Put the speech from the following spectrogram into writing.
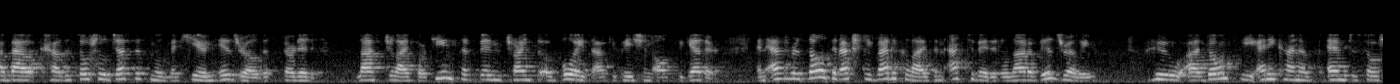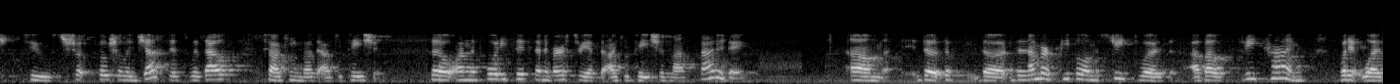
about how the social justice movement here in Israel that started last July 14th has been trying to avoid the occupation altogether. And as a result, it actually radicalized and activated a lot of Israelis who uh, don't see any kind of end to social, to social injustice without talking about the occupation. So on the 45th anniversary of the occupation last Saturday, um, the, the, the, the, number of people on the streets was about three times what it was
